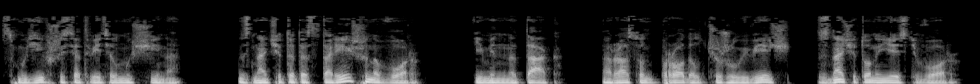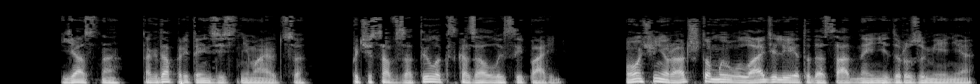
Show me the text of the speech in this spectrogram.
Смутившись, ответил мужчина. «Значит, это старейшина вор?» «Именно так. Раз он продал чужую вещь, значит, он и есть вор». «Ясно. Тогда претензии снимаются», — почесав затылок, сказал лысый парень. «Очень рад, что мы уладили это досадное недоразумение.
